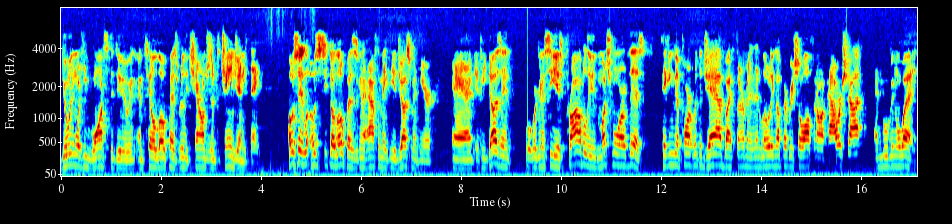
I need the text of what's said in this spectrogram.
doing what he wants to do until Lopez really challenges him to change anything. Jose Josesito Lopez is going to have to make the adjustment here, and if he doesn't, what we're going to see is probably much more of this: picking apart with the jab by Thurman, and then loading up every so often on a power shot and moving away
